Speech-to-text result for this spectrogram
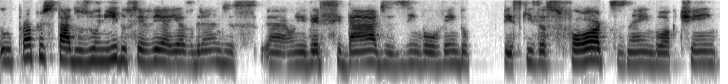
o próprio Estados Unidos, você vê aí as grandes uh, universidades desenvolvendo pesquisas fortes né, em blockchain.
